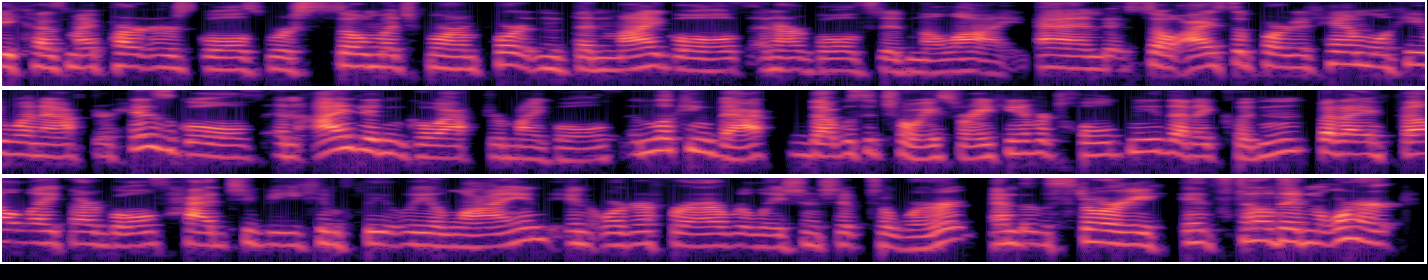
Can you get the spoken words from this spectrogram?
because my partner's goals were so much more important than my goals and our goals didn't align. And so I supported him while he went after his goals and I didn't go after my goals. And looking back, that was a choice, right? He never told me that I couldn't, but I felt like our goals had to be completely aligned in order for our relationship to work. End of the story, it still didn't work.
